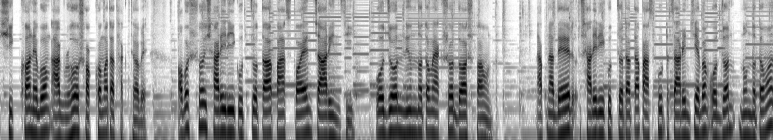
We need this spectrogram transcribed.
শিক্ষণ এবং আগ্রহ সক্ষমতা থাকতে হবে। অবশ্যই শারীরিক উচ্চতা পাঁচ পয়েন্ট চার ইঞ্চি, ওজন ন্যূনতম একশো দশ পাউন্ড আপনাদের শারীরিক উচ্চতাটা পাঁচ ফুট চার ইঞ্চি এবং ওজন ন্যূনতম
